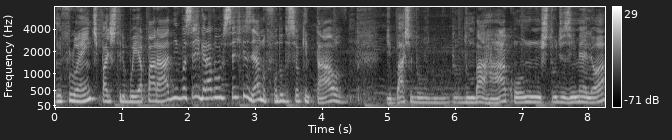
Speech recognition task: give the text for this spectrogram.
influente, pra distribuir a parada e vocês gravam onde vocês quiserem, no fundo do seu quintal, debaixo do, do- de um barraco ou num estúdiozinho melhor,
